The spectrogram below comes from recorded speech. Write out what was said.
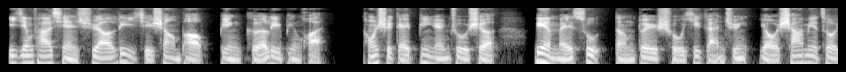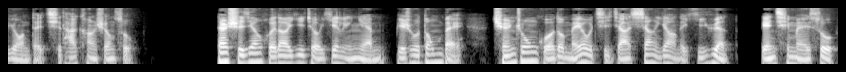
一经发现需要立即上报并隔离病患，同时给病人注射链霉素等对鼠疫杆菌有杀灭作用的其他抗生素。但时间回到一九一零年，别说东北，全中国都没有几家像样的医院，连青霉素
